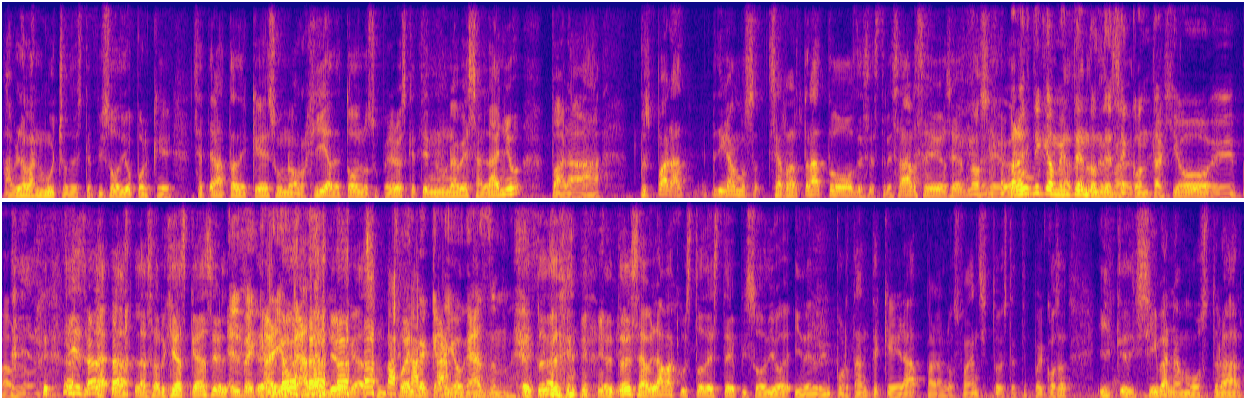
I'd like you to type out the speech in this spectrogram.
hablaban mucho de este episodio porque se trata de que es una orgía de todos los superhéroes que tienen una vez al año para... Pues para, digamos, cerrar tratos, desestresarse, o sea, no sé. Prácticamente en donde se contagió eh, Pablo. Sí, es la- las, las orgías que hace el, El becario Gasm. becario Gasm. Fue el becario Gasm. Entonces, entonces se hablaba justo de este episodio y de lo importante que era para los fans y todo este tipo de cosas y que se iban a mostrar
